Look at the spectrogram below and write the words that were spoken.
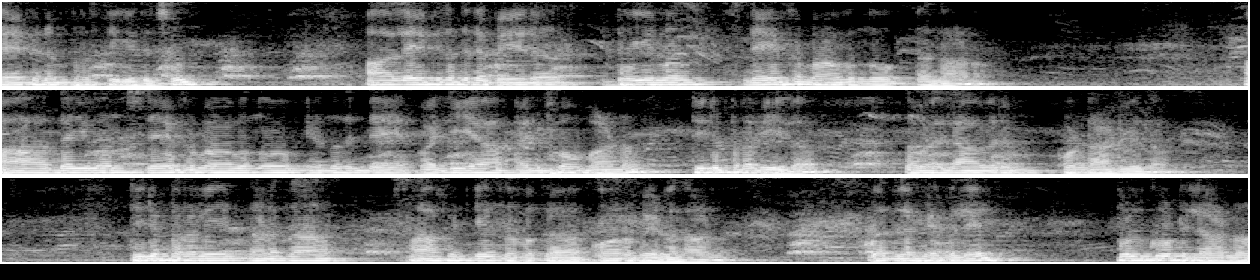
ലേഖനം പ്രസിദ്ധീകരിച്ചു. ആ ലേഖനത്തിന്റെ പേര് ദൈവം സ്നേഹമാകുന്നു എന്നാണ്. ആ ദൈവം സ്നേഹമാകുന്നു എന്നതിന്റെ വലിയ അനുഭവമാണ് തിരുപ്പിറവിയിൽ നമ്മളെല്ലാവരും കൊണ്ടാടിയത്. തിരുപ്പിറവി നടന്ന സാഹചര്യം നമുക്ക് ഓർമ്മയുള്ളതാണ്. ബദ്ലഹേമിലെ പുൽക്കൂട്ടിലാണ്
